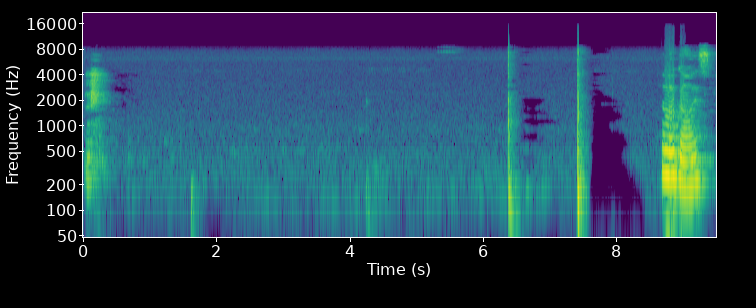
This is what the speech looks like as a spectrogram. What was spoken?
Hello guys,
